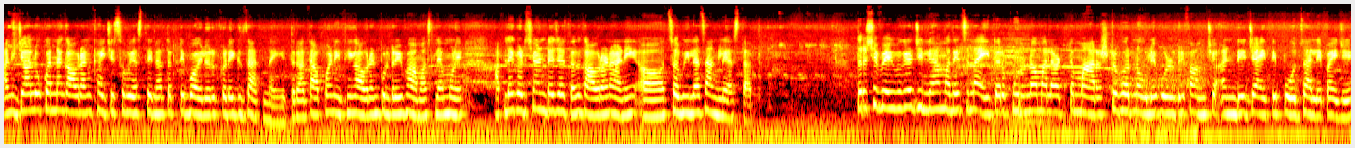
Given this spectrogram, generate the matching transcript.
आणि ज्या लोकांना गावरान खायची सवय असते ना तर ते बॉयलरकडे जात नाही. तर आता आपण इथे गावरान पोल्ट्री फार्म असल्यामुळे आपल्याकडचे अंडे जे असतात गावरान आणि चवीला चांगले असतात. तर असे वेगवेगळ्या जिल्ह्यामध्येच नाही तर पूर्ण मला वाटतं महाराष्ट्रभर नवले पोल्ट्री फार्मचे अंडे जे आहे ते पोच झाले पाहिजे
